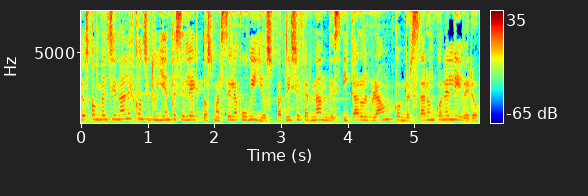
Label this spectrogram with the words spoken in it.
Los convencionales constituyentes electos Marcela Cubillos, Patricio Fernández y Carol Brown conversaron con el Libero.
